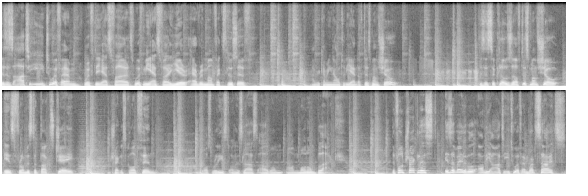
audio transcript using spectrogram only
This is RTE 2FM with the S Files. With me, S File here, every month exclusive. And we're coming now to the end of this month's show. This is the closer of this month's show. is from Mr. Docs J. The track is called Finn. It was released on his last album on Monnom Black. The full track list is available on the RTE2FM website,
